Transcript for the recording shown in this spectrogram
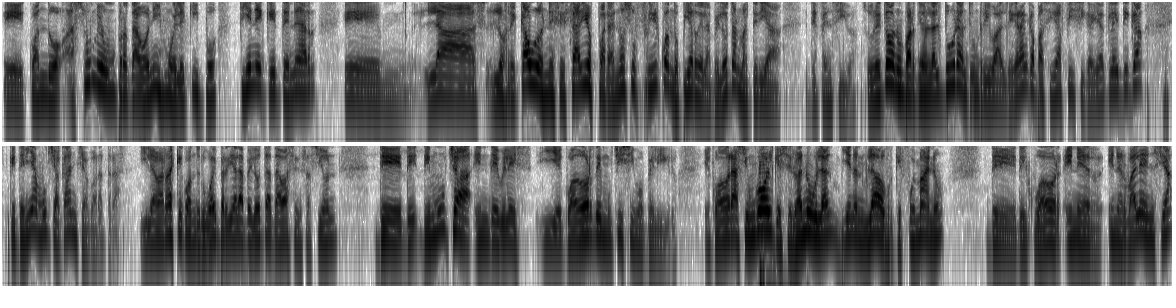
Eh, cuando asume un protagonismo el equipo, tiene que tener eh, las, los recaudos necesarios para no sufrir cuando pierde la pelota en materia defensiva. Sobre todo en un partido en la altura ante un rival de gran capacidad física y atlética que tenía mucha cancha para atrás. Y la verdad es que cuando Uruguay perdía la pelota daba sensación de, de, mucha endeblez y Ecuador de muchísimo peligro. Ecuador hace un gol que se lo anulan, bien anulado porque fue mano del jugador Ener, Ener, Valencia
